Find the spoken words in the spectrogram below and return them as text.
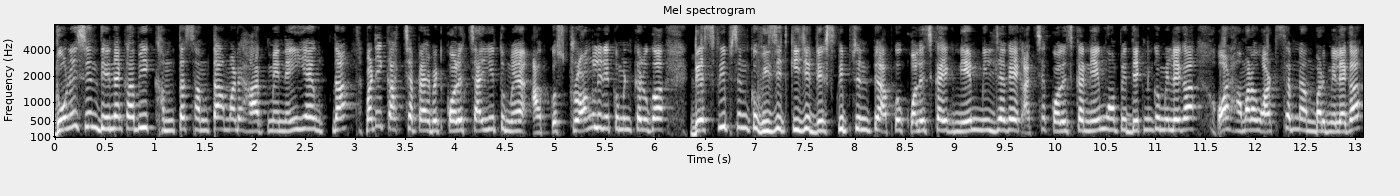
डोनेशन देने का भी क्षमता क्षमता हमारे हाथ में नहीं है उतना बट एक अच्छा प्राइवेट कॉलेज चाहिए तो मैं आपको स्ट्रांगली रिकमेंड करूँगा। डिस्क्रिप्शन को विज़िट कीजिए डिस्क्रिप्शन पे आपको कॉलेज का एक नेम मिल जाएगा, एक अच्छा कॉलेज का नेम वहाँ पे देखने को मिलेगा, और हमारा व्हाट्सएप नंबर मिलेगा।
